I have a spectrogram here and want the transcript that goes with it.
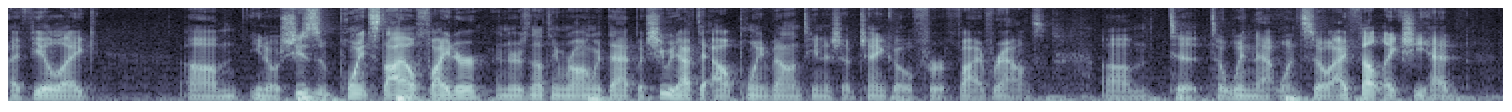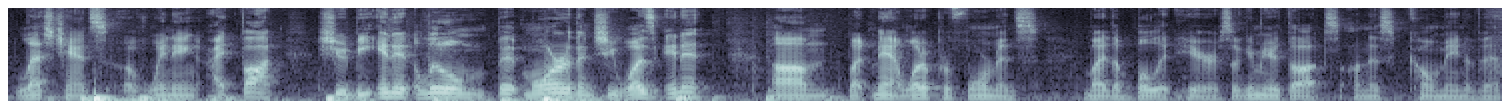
I feel like, um, you know, she's a point style fighter, and there's nothing wrong with that. But she would have to outpoint Valentina Shevchenko for five rounds um, to to win that one. So I felt like she had less chance of winning. I thought she would be in it a little bit more than she was in it. Um, but man, what a performance by the Bullet here. So give me your thoughts on this co-main event.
